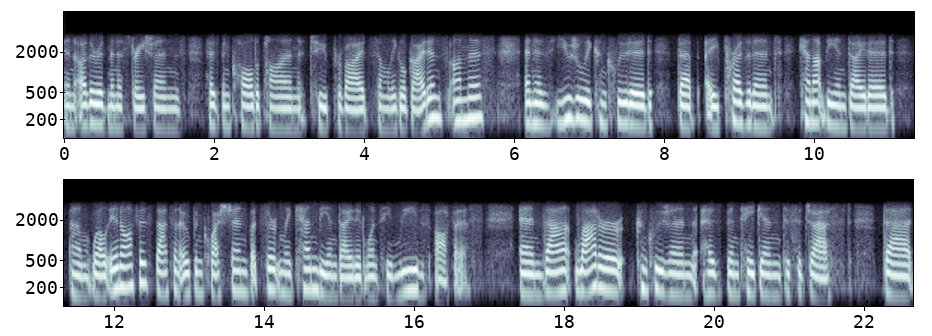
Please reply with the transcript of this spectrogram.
in other administrations has been called upon to provide some legal guidance on this and has usually concluded that a president cannot be indicted um, while in office. That's an open question, but certainly can be indicted once he leaves office. And that latter conclusion has been taken to suggest that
